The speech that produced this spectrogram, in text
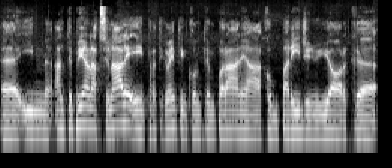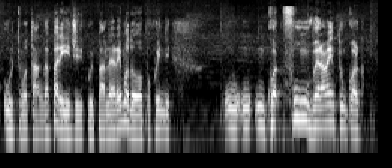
eh, in anteprima nazionale e praticamente in contemporanea con Parigi, New York, eh, Ultimo Tango a Parigi, di cui parleremo dopo, quindi un, un, un, fu veramente un qualcosa.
